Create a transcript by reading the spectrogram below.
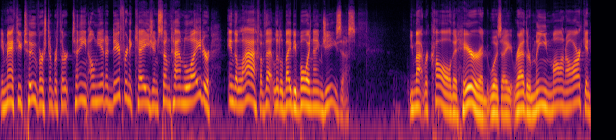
In Matthew 2, verse number 13, on yet a different occasion, sometime later in the life of that little baby boy named Jesus, you might recall that Herod was a rather mean monarch, and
